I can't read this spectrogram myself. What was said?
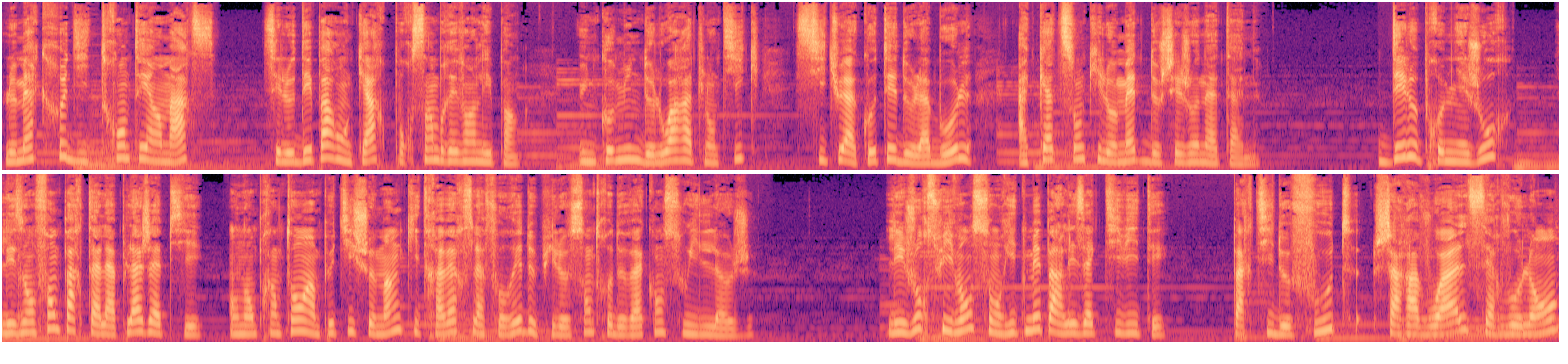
Le mercredi 31 mars, c'est le départ en car pour Saint-Brévin-les-Pins, une commune de Loire-Atlantique située à côté de La Baule, à 400 km de chez Jonathan. Dès le premier jour, les enfants partent à la plage à pied, en empruntant un petit chemin qui traverse la forêt depuis le centre de vacances où ils logent. Les jours suivants sont rythmés par les activités. Parties de foot, char à voile, cerf-volant,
